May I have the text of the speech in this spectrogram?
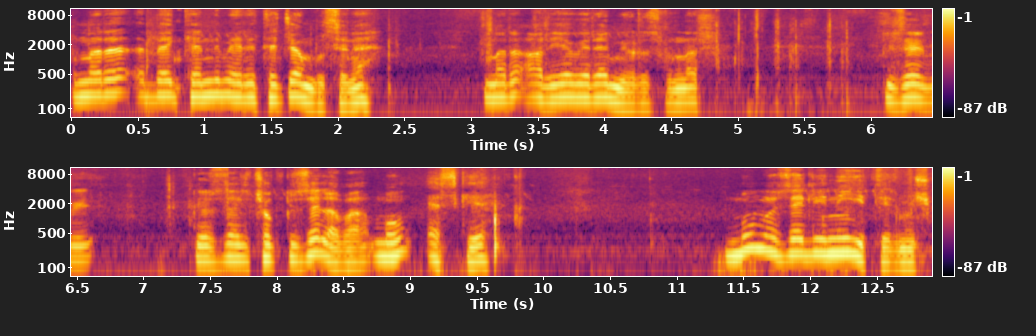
Bunları ben kendim eriteceğim bu sene. Bunları arıya veremiyoruz. Bunlar güzel bir gözleri çok güzel ama mum eski. Mum özelliğini yitirmiş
